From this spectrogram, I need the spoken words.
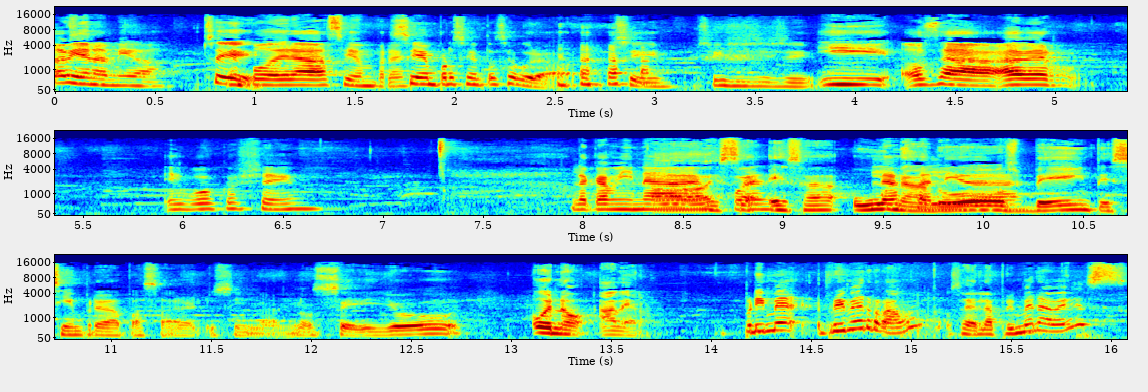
Está bien, amiga. Sí. Empoderada siempre. 100% asegurada. Sí, sí, sí, sí. sí. Y, o sea, a ver, el walk of shame. La caminada Ah, después. esa, esa una, dos, veinte siempre va a pasar, alucinar. No sé, yo. Bueno, a ver. Primer, primer round, o sea, la primera vez,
